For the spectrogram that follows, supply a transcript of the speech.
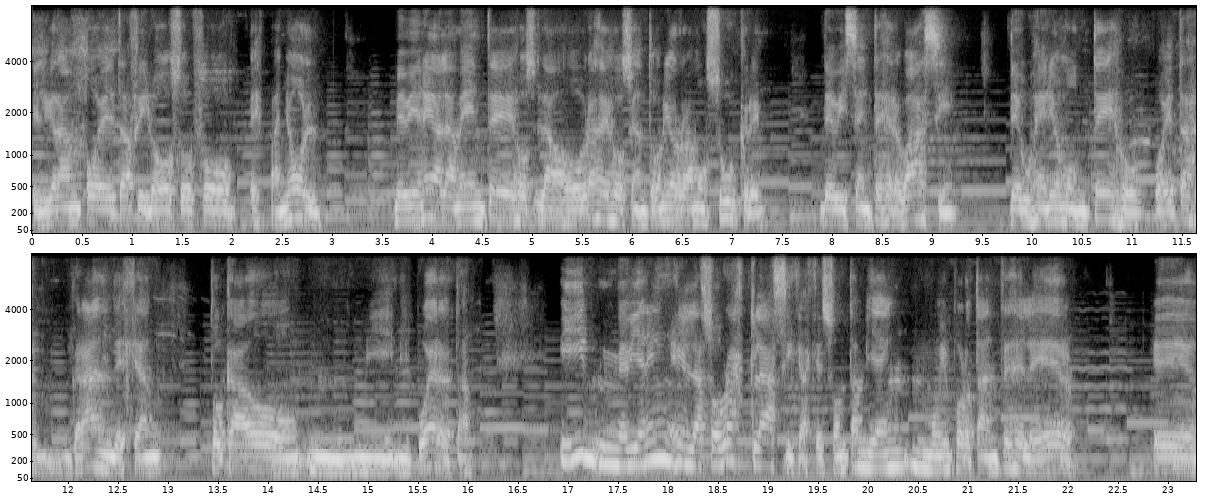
el gran poeta filósofo español. Me vienen a la mente las obras de José Antonio Ramos Sucre, de Vicente Gervasi, de Eugenio Montejo, poetas grandes que han tocado mi, puerta. Y me vienen en las obras clásicas, que son también muy importantes de leer. Eh,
